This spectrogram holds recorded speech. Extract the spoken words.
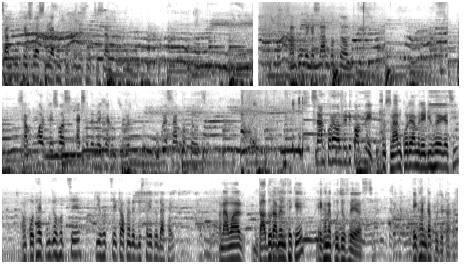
শ্যাম্পু ফেস ওয়াশ নিয়ে এখন পুকুরে যেতে হচ্ছে, স্নান করতে। শ্যাম্পু মেখে স্নান করতে হবে। শ্যাম্পু আর ফেস ওয়াশ একসাথে মেখে এখন পুকুরে পুকুরে স্নান করতে হচ্ছে। স্নান করা অলরেডি কমপ্লিট স্নান করে আমি রেডি হয়ে গেছি। এখন কোথায় পুজো হচ্ছে, কি হচ্ছে একটু আপনাদের বিস্তারিত দেখাই। মানে আমার দাদুর আমেল থেকে এখানে পুজো হয়ে আসছে। এখানটা পুজোটা হয়।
